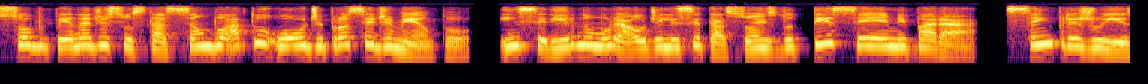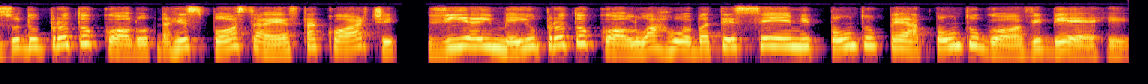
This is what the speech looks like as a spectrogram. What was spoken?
sob pena de sustação do ato ou de procedimento, inserir no mural de licitações do TCM Pará, sem prejuízo do protocolo da resposta a esta corte, via e-mail protocolo@tcm.pa.gov.br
